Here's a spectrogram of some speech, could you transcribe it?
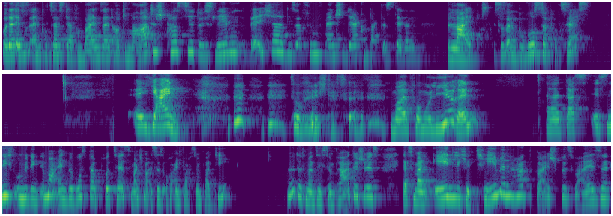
oder ist es ein Prozess, der von beiden Seiten automatisch passiert durchs Leben? Welcher dieser fünf Menschen der Kontakt ist, der dann bleibt? Ist das ein bewusster Prozess? Äh, jein. so würde ich das äh, mal formulieren. Äh, das ist nicht unbedingt immer ein bewusster Prozess. Manchmal ist es auch einfach Sympathie, ne, dass man sich sympathisch ist, dass man ähnliche Themen hat beispielsweise.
